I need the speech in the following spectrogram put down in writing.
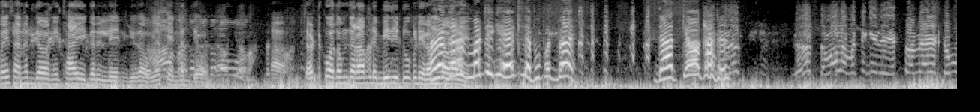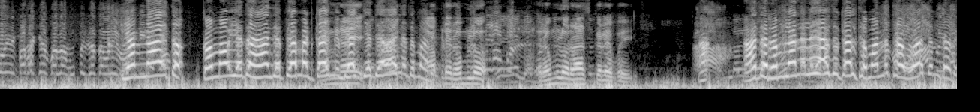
પૈસા નથી દેવાની થાય કરી લઈને કીધું એક નથી દેવાનું. છટકો તમ તાર આપણે બીજી ટુકડી હવે રમવા ગરજ મટી ગઈ એટલે ભૂપતભાઈ. દાંત કેવો કાઢે? એમ ના તો કમાવીએ તો હાજે પેમેન્ટ કાંઈ એમ બેચ દે દેવાય ને તમારે. આપણે રમલો રમલો રાસ કરે ભાઈ. હા તો રમલા ને લઈ આવજો કાલથી અમારે નથી આવું હો તમ તારે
